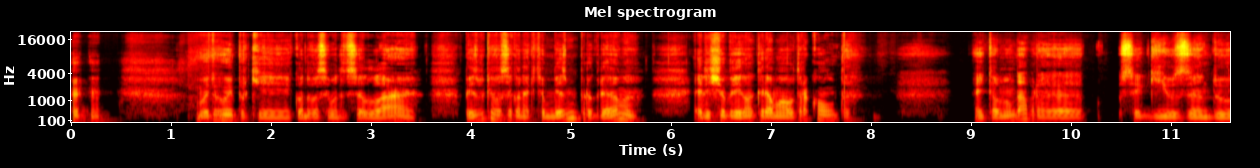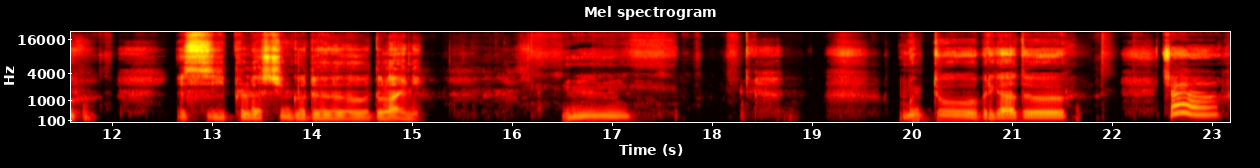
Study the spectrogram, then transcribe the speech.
muito ruim, porque quando você muda de celular, mesmo que você conecte o mesmo programa, eles te obrigam a criar uma outra conta. Então não dá pra seguir usando esse plasting do, do Line. Hum. Muito obrigado. Tchau.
